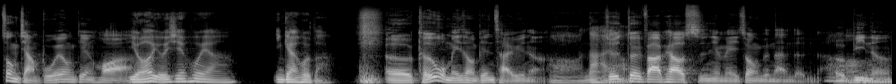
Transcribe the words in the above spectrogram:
中奖不会用电话啊，有啊，有一些会啊，应该会吧？呃，可是我没什么偏财运啊，哦，那还好就是对发票十年没中的男人，何必呢？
